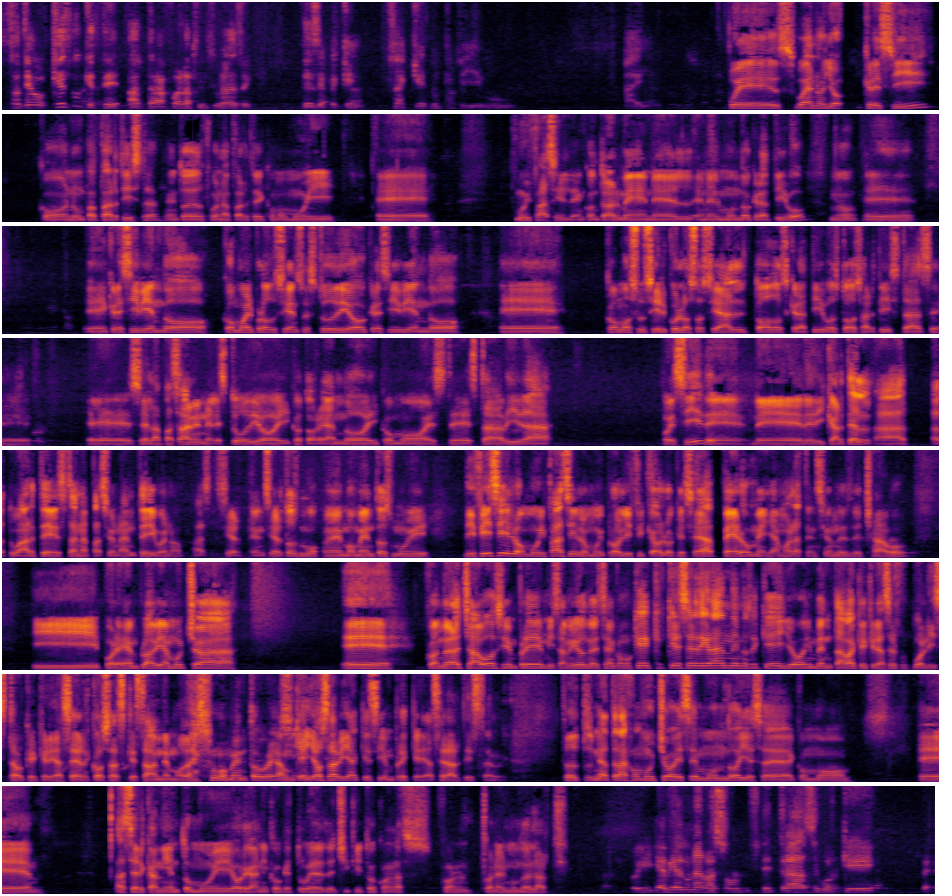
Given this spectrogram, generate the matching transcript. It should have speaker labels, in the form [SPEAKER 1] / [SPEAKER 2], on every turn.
[SPEAKER 1] Santiago, ¿qué es lo que te atrajo a la pintura desde, desde pequeño? O sea, ¿qué es lo que te llegó a ella?
[SPEAKER 2] Pues bueno, yo crecí con un papá artista, entonces fue una parte como muy, eh, muy fácil de encontrarme en el, en el mundo creativo, ¿no? Eh, eh, crecí viendo cómo él producía en su estudio, crecí viendo eh, cómo su círculo social, todos creativos, todos artistas, eh, eh, se la pasaban en el estudio y cotorreando y cómo este, esta vida, pues sí, de, de dedicarte al- a, a tu arte es tan apasionante y bueno, a en ciertos eh, momentos muy difícil o muy fácil o muy prolífica o lo que sea, pero me llamó la atención desde chavo. Y, por ejemplo, había mucha... Eh, cuando era chavo, siempre mis amigos me decían como, ¿qué, qué quieres ser de grande? No sé qué. Y yo inventaba que quería ser futbolista o que quería hacer cosas que estaban de moda en su momento, güey. Aunque
[SPEAKER 3] Sí.
[SPEAKER 2] yo sabía que siempre quería ser artista, güey. Entonces, pues me atrajo mucho ese mundo y ese como eh, acercamiento muy orgánico que tuve desde chiquito con las, con, con el mundo del arte.
[SPEAKER 1] Oye, ¿y ¿había alguna razón detrás de por qué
